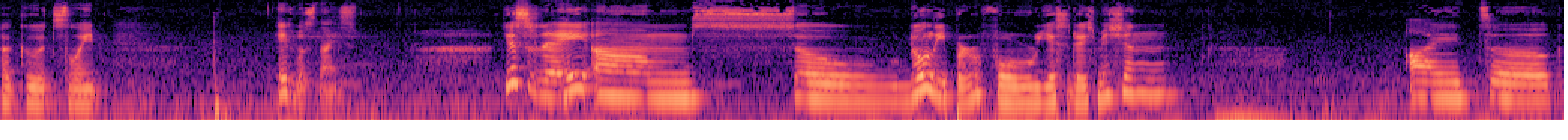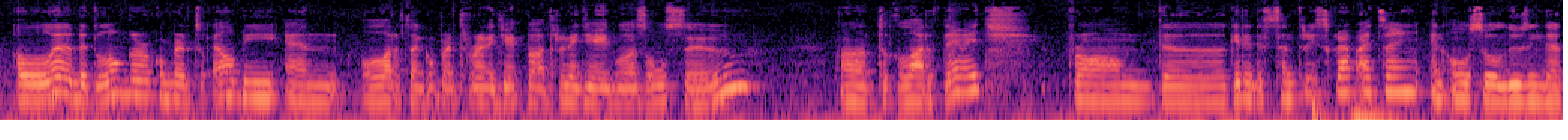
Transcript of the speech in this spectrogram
a good sleep. It was nice. Yesterday, um, so no leaper for yesterday's mission. I took a little bit longer compared to LB and a lot of time compared to RENEJADE, but RENEJADE was also uh, took a lot of damage from the getting the sentry scrap I think and also losing that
